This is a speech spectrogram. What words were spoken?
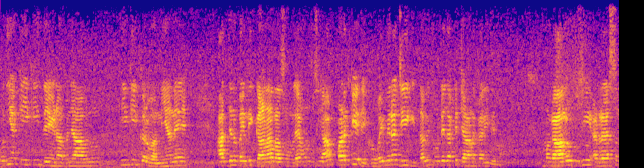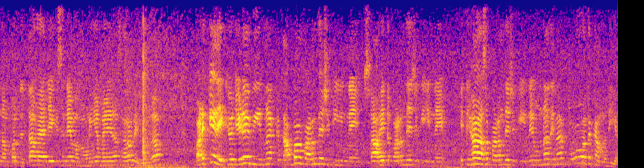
ਉਹਦੀਆਂ ਕੀ ਕੀ ਦੇਣ ਆ ਪੰਜਾਬ ਨੂੰ, ਕੀ ਕੀ ਕੁਰਬਾਨੀਆਂ ਨੇ। ਅਰਜਨ ਬੈਲੀ ਗਾਣਾ ਦਾ ਸੁਣ ਲਿਆ, ਹੁਣ ਤੁਸੀਂ ਆਹ ਪੜ੍ਹ ਕੇ ਦੇਖੋ ਬਈ ਮੇਰਾ ਜੀ ਕੀਤਾ ਵੀ ਤੁਹਾਡੇ ਤੱਕ ਜਾਣਕਾਰੀ ਦੇਵਾਂ। ਮੰਗਾ ਲਓ, ਤੁਸੀਂ ਐਡਰੈਸ ਨੰਬਰ ਦਿੱਤਾ ਹੋਇਆ, ਜੇ ਕਿਸੇ ਨੇ ਮੰਗਾਉਣੀ ਹੈ ਮੈਂ ਇਹਦਾ ਸਾਰਾ ਲਿਖ ਦੂੰਗਾ। ਪੜ੍ਹ ਕੇ ਦੇਖਿਓ, ਜਿਹੜੇ ਵੀਰ ਨਾ ਕਿਤਾਬਾਂ ਪੜ੍ਹਨ ਦੇ ਸ਼ੌਕੀਨ ਨੇ, ਸਾਹਿਤ ਪੜ੍ਹਨ ਦੇ ਸ਼ੌਕੀਨ ਨੇ, ਇਤਿਹਾਸ ਪੜ੍ਹਨ ਦੇ ਸ਼ੌਕੀਨ ਨੇ, ਉਹਨਾਂ ਦੇ ਨਾਲ ਬਹੁਤ ਕੰਮ ਦੀ ਆ।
